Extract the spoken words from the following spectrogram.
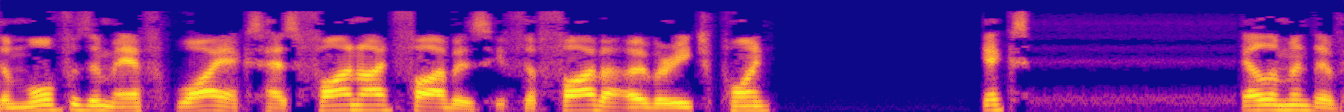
the morphism f yx has finite fibers if the fiber over each point x element of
